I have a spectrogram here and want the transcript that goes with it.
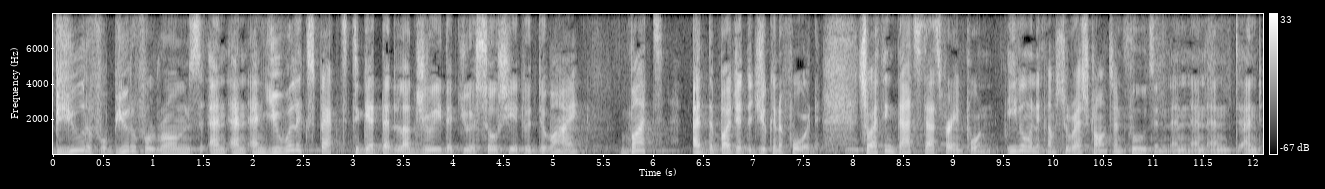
beautiful, beautiful rooms, and, and, and you will expect to get that luxury that you associate with Dubai, but at the budget that you can afford. So I think that's that's very important. Even when it comes to restaurants and foods and, and, and, and, and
